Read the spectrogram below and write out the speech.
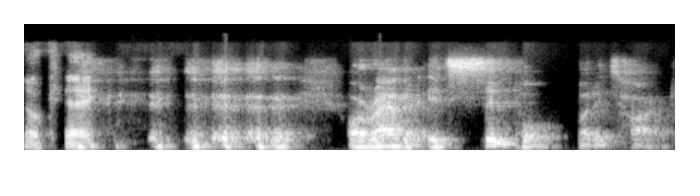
Okay. or rather, it's simple, but it's hard.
